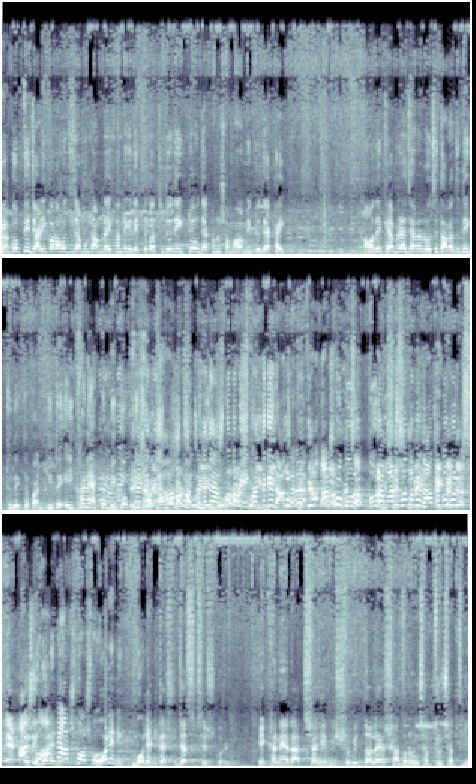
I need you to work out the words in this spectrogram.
বিজ্ঞপ্তি জারি করা হয়েছে, যেমনটা আমরা এখান থেকে দেখতে পাচ্ছি। যদি একটু দেখানো সম্ভব, আমি একটু দেখাই। আমাদের ক্যামেরা যারা রয়েছে তারা যদি একটু দেখতে পান কিন্তু এইখানে একটা বিজ্ঞপ্তি এখানে সাধারণ এখান থেকে। বলেনি। বলেনি জাস্ট শেষ করে এখানে রাজশাহী বিশ্ববিদ্যালয়ের সাধারণ ছাত্রছাত্রী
